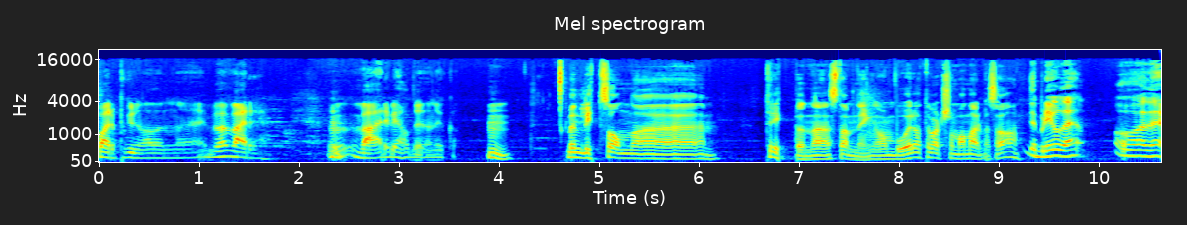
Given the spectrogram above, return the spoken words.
Bare pga. den eh, vær, mm. været vi hadde denne uka. Mm. Men litt sånn eh, trippende stemning om bord etter hvert som man nærmer seg? Da. Det blir jo det. Og det,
